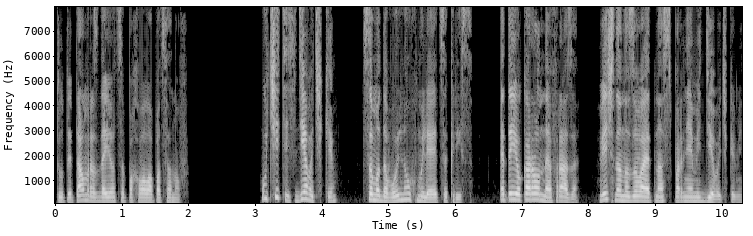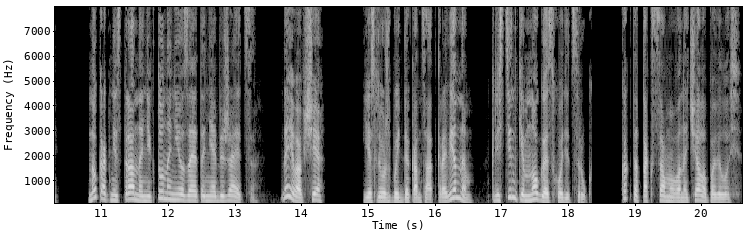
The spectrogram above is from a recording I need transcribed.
Тут и там раздается похвала пацанов. «Учитесь, девочки!» Самодовольно ухмыляется Крис. Это ее коронная фраза. Вечно называет нас с парнями девочками. Но, как ни странно, никто на нее за это не обижается. Да и вообще, если уж быть до конца откровенным, Кристинке многое сходит с рук. Как-то так с самого начала повелось.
